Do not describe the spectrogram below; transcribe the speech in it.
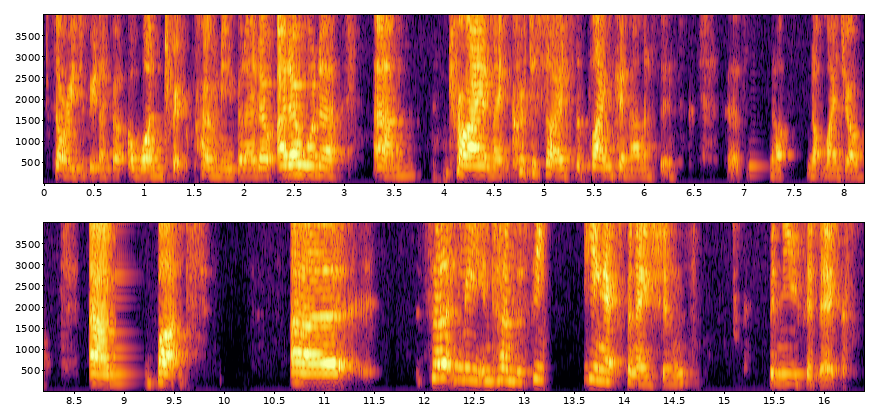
sorry to be like a, a one trick pony, but I don't I don't want to um, try and like criticize the Planck analysis. That's not not my job. Um, but uh, certainly in terms of seeking explanations for new physics,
